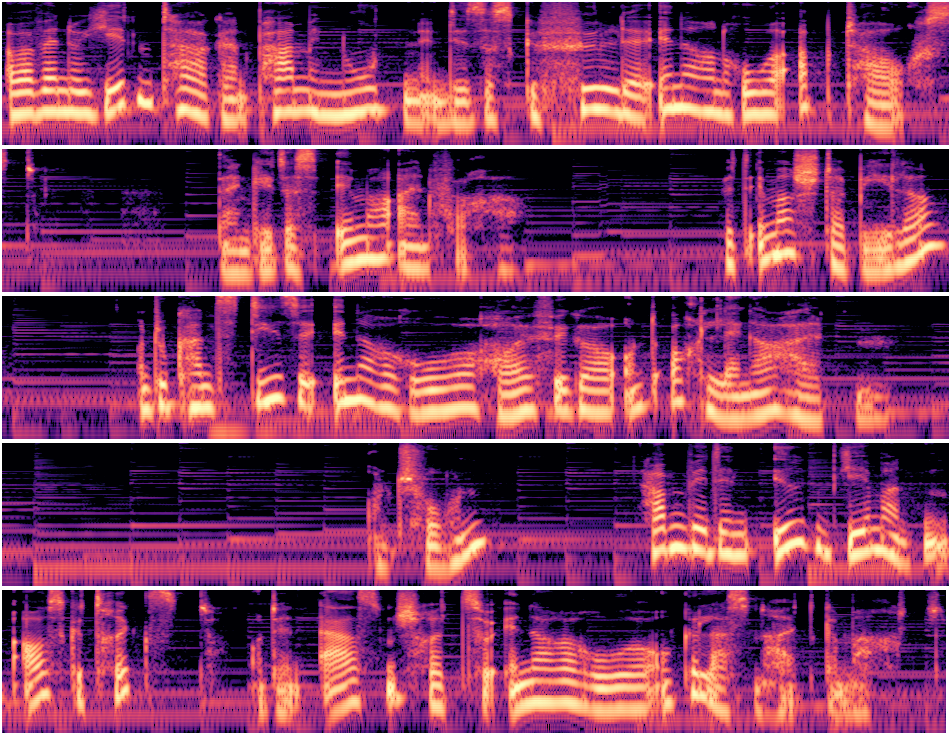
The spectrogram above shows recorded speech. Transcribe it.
Aber wenn du jeden Tag ein paar Minuten in dieses Gefühl der inneren Ruhe abtauchst, dann geht es immer einfacher, wird immer stabiler und du kannst diese innere Ruhe häufiger und auch länger halten. Und schon haben wir den irgendjemanden ausgetrickst und den ersten Schritt zu innerer Ruhe und Gelassenheit gemacht.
